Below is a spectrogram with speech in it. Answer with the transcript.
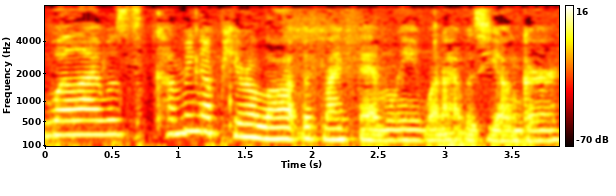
Well, I was coming up here a lot with my family when I was younger.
